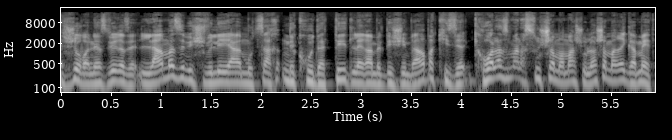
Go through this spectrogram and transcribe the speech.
שוב, אני אסביר את זה. למה זה בשבילי היה מוצלח נקודתית לרמבל 94? כי זה, כל הזמן עשו שם משהו, לא שם הרגע מת.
